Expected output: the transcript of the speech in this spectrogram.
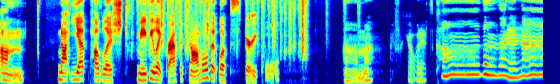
um not yet published, maybe like graphic novel that looks very cool. Um forget what it's called. La, la, la.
